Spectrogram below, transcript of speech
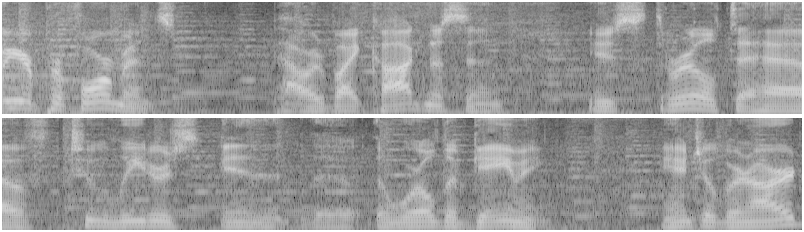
Power Your Performance, powered by Cognizin, is thrilled to have two leaders in the, the world of gaming, Angel Bernard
